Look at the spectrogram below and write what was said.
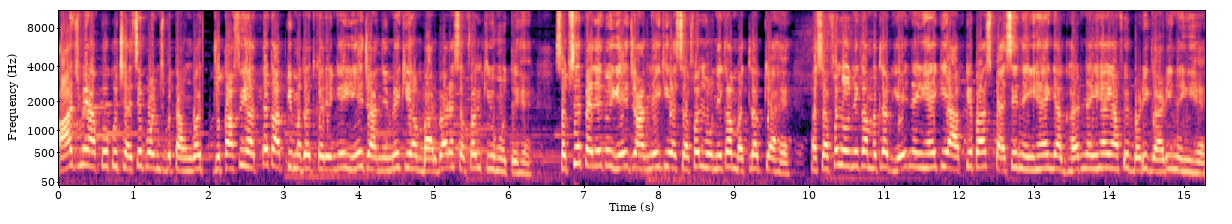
आज मैं आपको कुछ ऐसे पॉइंट्स बताऊँगा जो काफ़ी हद तक आपकी मदद करेंगे ये जानने में कि हम बार बार असफल क्यों होते हैं। सबसे पहले तो ये जान लें कि असफल होने का मतलब क्या है। असफल होने का मतलब ये नहीं है कि आपके पास पैसे नहीं है या घर नहीं है या फिर बड़ी गाड़ी नहीं है।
